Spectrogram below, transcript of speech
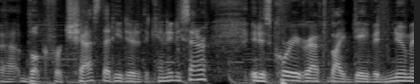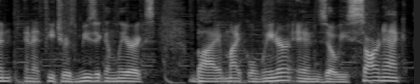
uh, book for chess that he did at the Kennedy Center. It is choreographed by David Neumann and it features music and lyrics by Michael Weiner and Zoe Sarnak.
